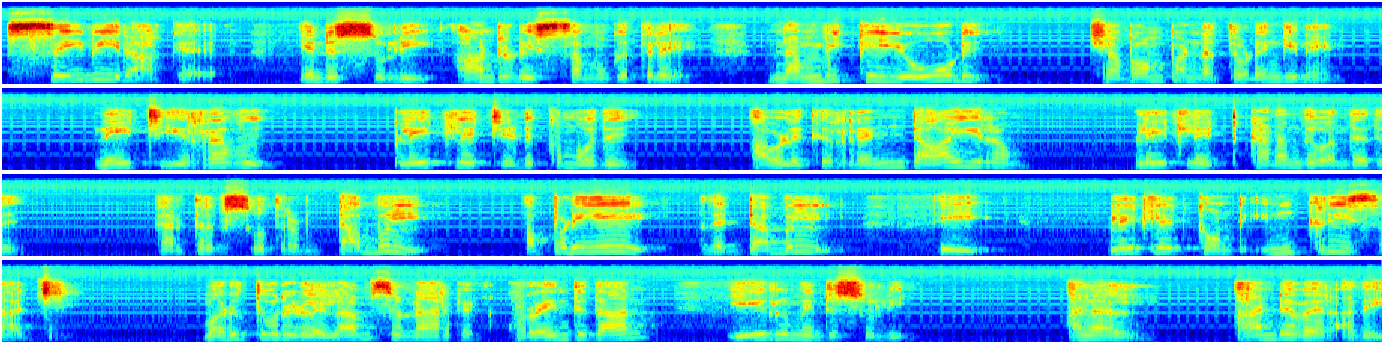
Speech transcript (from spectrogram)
செய்வீராக என்று சொல்லி ஆண்டுடைய சமூகத்திலே நம்பிக்கையோடு ஜபம் பண்ண தொடங்கினேன். நேற்று இரவு பிளேட்லெட் எடுக்கும்போது அவளுக்கு ரெண்டாயிரம் பிளேட்லெட் கடந்து வந்தது. கர்த்தருக்கு சூத்திரம். டபுள் அப்படியே அந்த double the platelet count increase ஆச்சு. மருத்துவர்கள் எல்லாம் சொன்னார்கள் குறைந்துதான் ஏறும் என்று சொல்லி. ஆனால் ஆண்டவர் அதை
